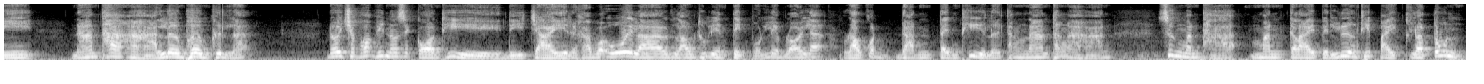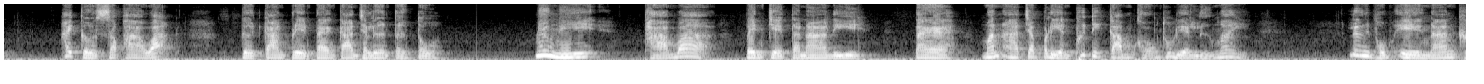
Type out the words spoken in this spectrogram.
มีน้ำท่าอาหารเริ่มเพิ่มขึ้นแล้ว โดยเฉพาะพี่น้องเกษตรกรที่ดีใจนะครับ ว่าโอ้ยเราเราทุเรียนติดผลเรียบร้อยแล้ว เราก็ดันเต็มที่เลยทั้งน้ำทั้งอาหาร ซึ่งมันถามันกลายเป็นเรื่องที่ไปกระตุ้น ให้เกิดสภาวะ เกิดการเปลี่ยนแปลงการเจริญเติบโต เรื่องนี้ถามว่าเป็นเจตนาดี แต่มันอาจจะเปลี่ยนพฤติกรรมของทุเรียนหรือไม่ เรื่องที่ผมเองนั้นเค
